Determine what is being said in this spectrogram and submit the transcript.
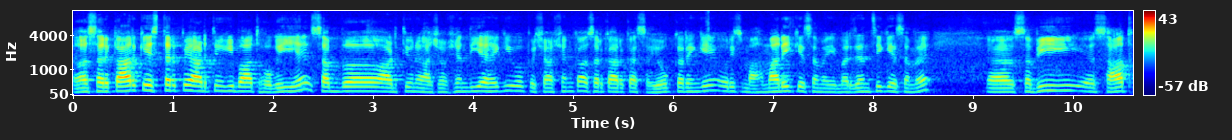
आ, सरकार के स्तर पे आड़तियों की बात हो गई है। सब आड़तियों ने आश्वासन दिया है कि वो प्रशासन का सरकार का सहयोग करेंगे और इस महामारी के समय इमरजेंसी के समय सभी साथ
